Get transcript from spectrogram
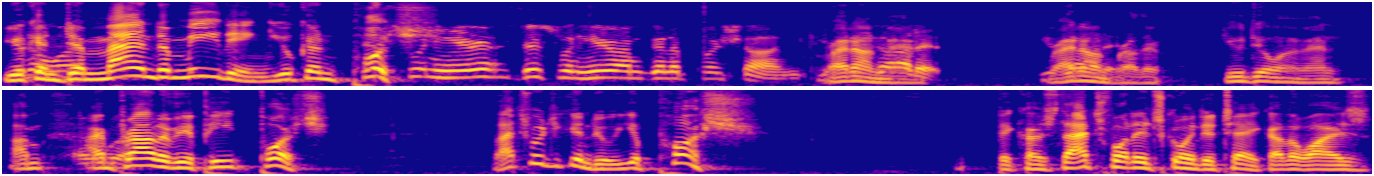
You You know can what? demand a meeting. You can push. This one here, this one here, I'm going to push on. Right on, got man. it. You right got on, it. brother. You do it, man. I'm I I'm will. proud of you, Pete. Push. That's what you can do. You push. Because that's what it's going to take. Otherwise,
